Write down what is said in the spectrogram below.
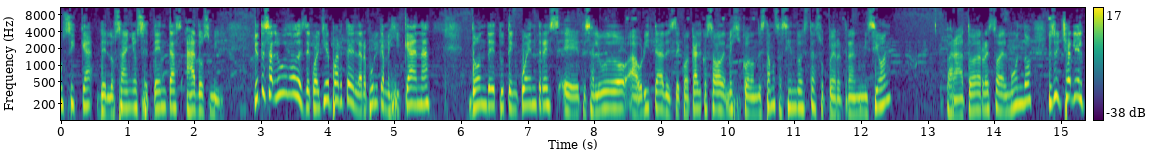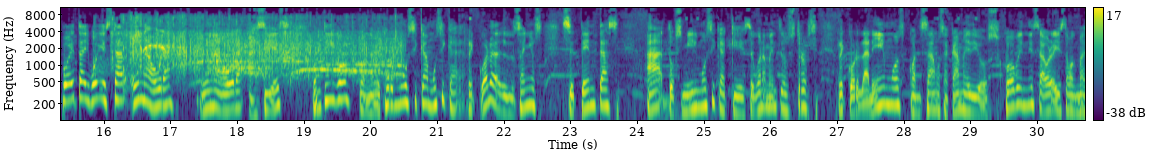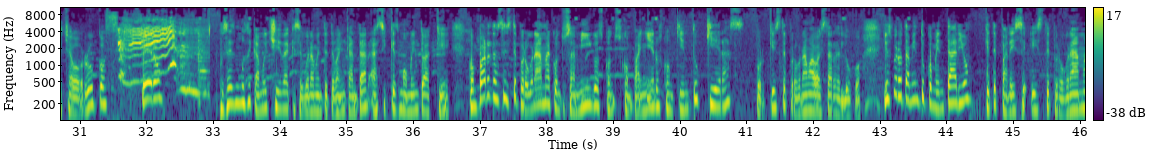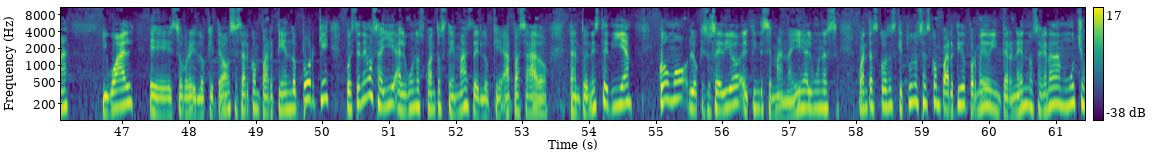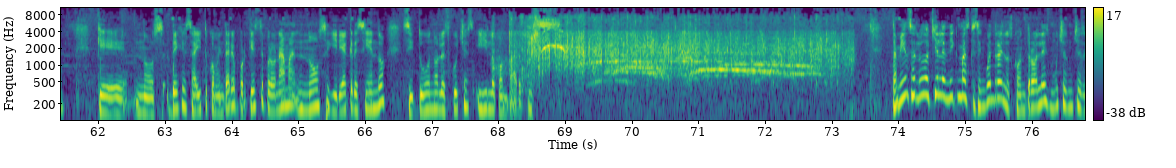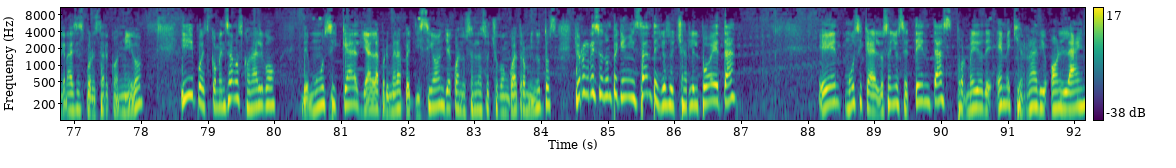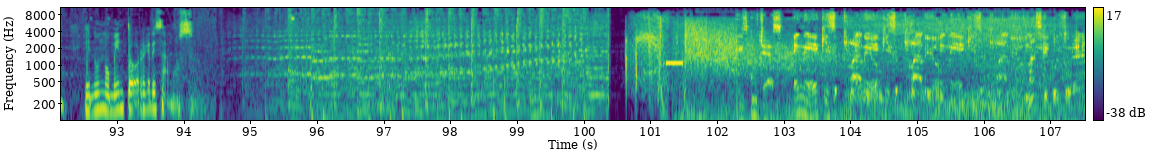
música de los años 70 a 2000. Yo te saludo desde cualquier parte de la República Mexicana, donde tú te encuentres. Eh, te saludo ahorita desde Coacalco, Estado de México, donde estamos haciendo esta super transmisión para todo el resto del mundo. Yo soy Charlie el Poeta y voy a estar una hora, una hora, así es, contigo, con la mejor música, música, recuerda, de los años 70 a 2000, música que seguramente nosotros recordaremos cuando estábamos acá medios jóvenes, ahora ya estamos más chavorrucos, pero pues es música muy chida que seguramente te va a encantar, así que es momento a que compartas este programa con tus amigos, con tus compañeros, con quien tú quieras, porque este programa va a estar de lujo. Yo espero también tu comentario, ¿qué te parece este programa? Igual eh, sobre lo que te vamos a estar compartiendo porque pues tenemos ahí algunos cuantos temas de lo que ha pasado tanto en este día como lo que sucedió el fin de semana. Hay algunas cuantas cosas que tú nos has compartido por medio de internet. Nos agrada mucho que nos dejes ahí tu comentario porque este programa no seguiría creciendo si tú no lo escuchas y lo compartes. También saludo aquí al Enigmas que se encuentra en los controles. Muchas, muchas gracias por estar conmigo. Y pues comenzamos con algo de música, ya la primera petición, ya cuando son las 8 con 4 minutos. Yo regreso en un pequeño instante, yo soy Charlie el Poeta, en música de los años 70 por medio de MX Radio Online. En un momento regresamos. MX Radio. MX Radio. MX Radio. Más que cultura.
